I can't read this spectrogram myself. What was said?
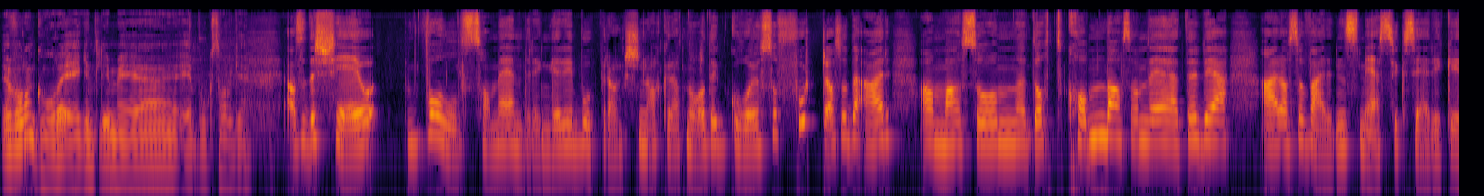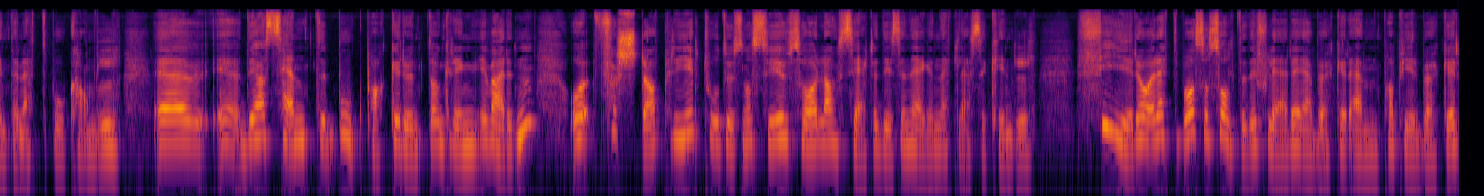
Hvordan går det egentlig med e-boksalget? Altså, det skjer jo voldsomme endringer i bokbransjen akkurat nå. Og det går jo så fort. Altså det er Amazon.com, da, som det heter. Det er altså verdens mest suksessrike internettbokhandel. Eh, de har sendt bokpakker rundt omkring i verden. Og 1.4.2007 så lanserte de sin egen nettleser Kindle. Fire år etterpå så solgte de flere e-bøker enn papirbøker.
